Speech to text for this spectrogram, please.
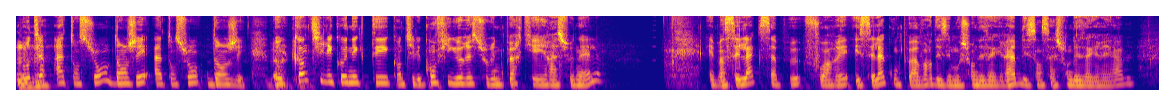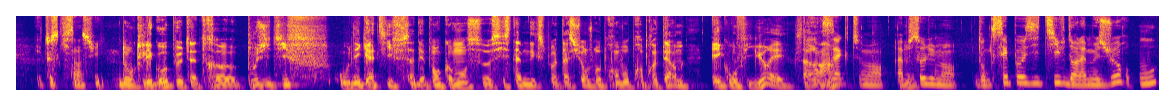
pour Mhm. dire attention, danger, attention, danger. Donc, quand il est connecté, quand il est configuré sur une peur qui est irrationnelle, et ben c'est là que ça peut foirer et c'est là qu'on peut avoir des émotions désagréables, des sensations désagréables et tout ce qui s'ensuit. Donc l'ego peut être euh, positif ou négatif, ça dépend comment ce système d'exploitation, je reprends vos propres termes, est configuré. Sarah, hein Exactement, absolument. Donc c'est positif dans la mesure où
